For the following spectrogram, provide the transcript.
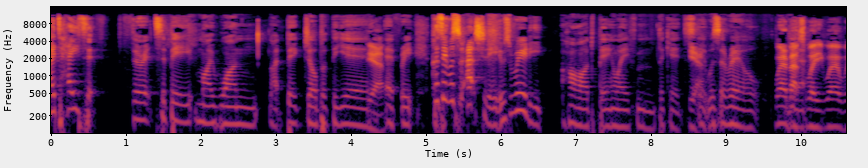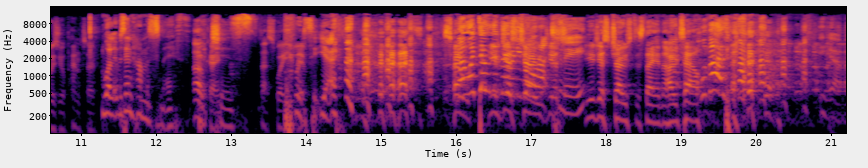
I'd hate it for it to be my one like big job of the year. Yeah. Every because it was actually it was really hard being away from the kids. Yeah. It was a real. Whereabouts? yeah. Where, where was your panto? Well, it was in Hammersmith, Okay. which is That's where you live. Yeah. So No, I don't you live there just anymore, chose, just- you just chose to stay in the hotel. Well, that. yeah.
